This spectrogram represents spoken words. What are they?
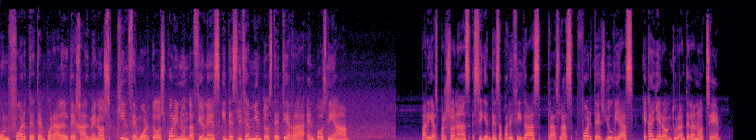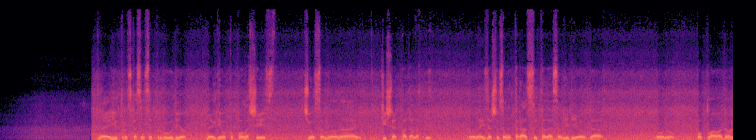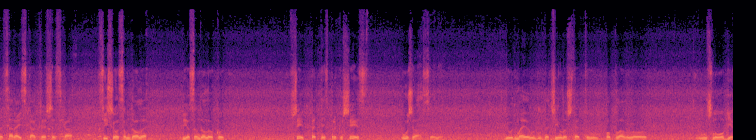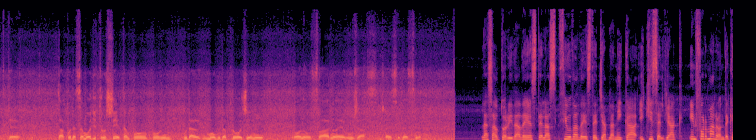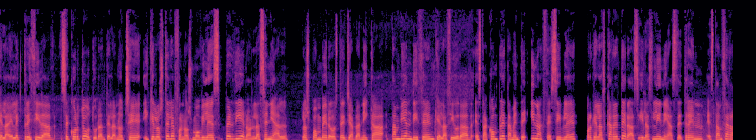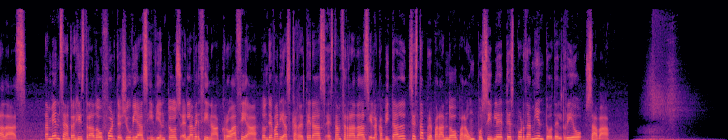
Un fuerte temporal deja al menos 15 muertos por inundaciones y deslizamientos de tierra en Bosnia. Varias personas siguen desaparecidas tras las fuertes lluvias que cayeron durante la noche. Ono, poplava dole, Sarajska, Kreševska. Sišao sam dole, bio sam dole oko še, 15 preko 6, užas. Ono. Ljudima je načinilo štetu, poplavilo, ušlo u objekte. Tako da sam odjutro šetam po, po ovim kuda mogu da prođem i ono, stvarno je užas šta je se desilo. Las autoridades de las ciudades de Jablanica y Kiseljak informaron de que la electricidad se cortó durante la noche y que los teléfonos móviles perdieron la señal. Los bomberos de Jablanica también dicen que la ciudad está completamente inaccesible porque las carreteras y las líneas de tren están cerradas. También se han registrado fuertes lluvias y vientos en la vecina Croacia, donde varias carreteras están cerradas y la capital se está preparando para un posible desbordamiento del río Sava.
